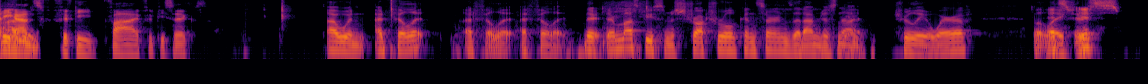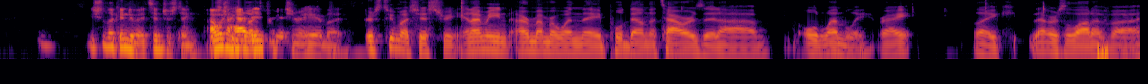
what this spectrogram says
Etihad's 55, 56. I wouldn't. I'd fill it. I'd fill it. I'd fill it. There, there must be some structural concerns that I'm just not truly aware of. But like, it's, it's you should look into it. It's interesting. I wish I too had the much- information right here, but there's too much history. And I mean, I remember when they pulled down the towers at uh, Old Wembley, right? Like there was a lot of uh,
